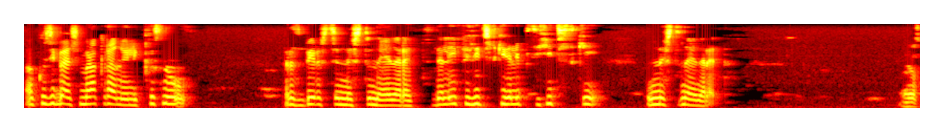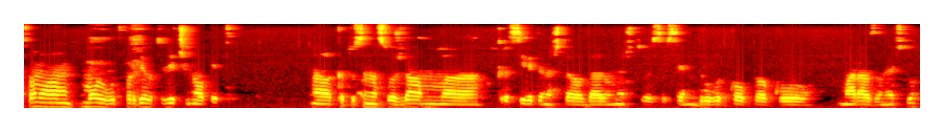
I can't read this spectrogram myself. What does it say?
Ако живееш мрак рано или късно, разбираш, че нещо не е наред. Дали физически, дали психически, нещо не е наред. Аз това мога да утвърдя от личен опит. А, като се наслаждавам а, красивите неща в дадено нещо, е съвсем друго, отколкото ако мараза нещо.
